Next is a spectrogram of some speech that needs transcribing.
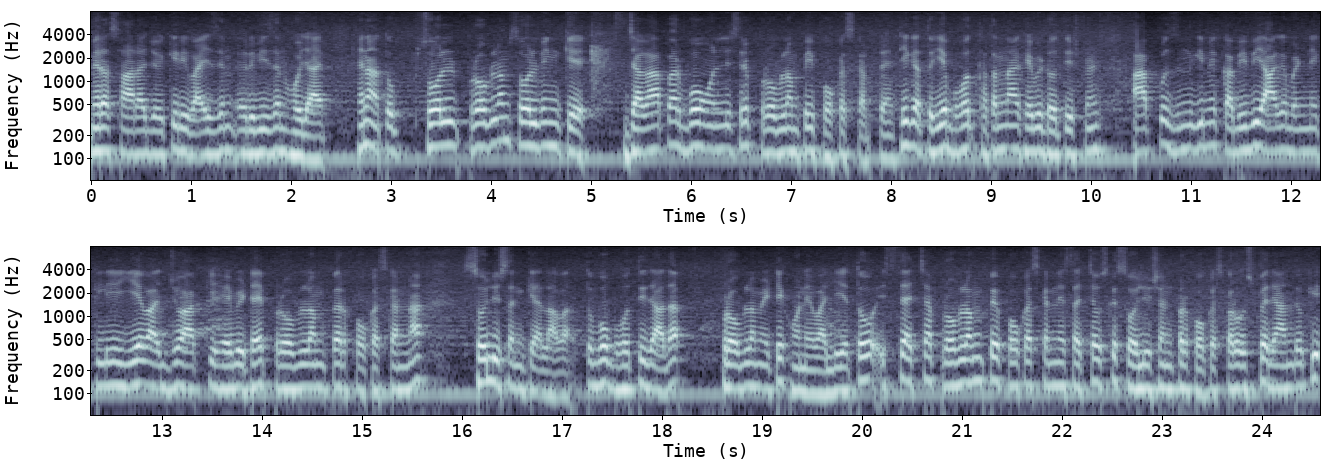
मेरा सारा जो है कि रिवाइजन रिवीजन हो जाए? है ना? तो सोल्व प्रॉब्लम सोल्विंग के जगह पर वो ओनली सिर्फ़ प्रॉब्लम पे ही फोकस करते हैं, ठीक है? तो ये बहुत खतरनाक हैबिट होती है स्टूडेंट्स आपको ज़िंदगी में कभी भी आगे बढ़ने के लिए ये जो आपकी हैबिट है प्रॉब्लम पर फोकस करना सोल्यूशन के अलावा तो वो बहुत ही ज़्यादा प्रॉब्लमेटिक होने वाली है। तो इससे अच्छा प्रॉब्लम पे फोकस करने से अच्छा उसके सॉल्यूशन पर फोकस करो। उस पर ध्यान दो कि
